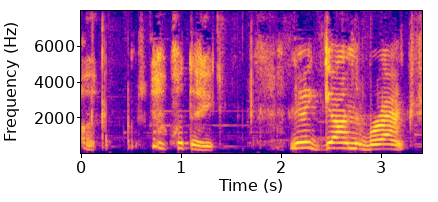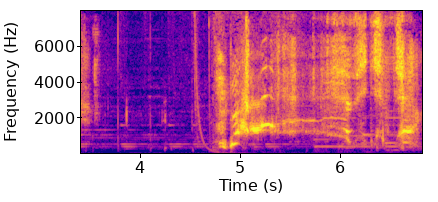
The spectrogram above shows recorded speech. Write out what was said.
What the heck? Let me get on the branch. what the fuck?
